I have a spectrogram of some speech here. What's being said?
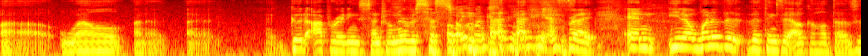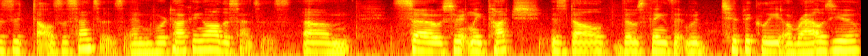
uh, well on a, a, a good operating central nervous system. Yes. Right. And, you know, one of the, the things that alcohol does is it dulls the senses, and we're talking all the senses. Um, so, certainly, touch is dulled. Those things that would typically arouse you,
